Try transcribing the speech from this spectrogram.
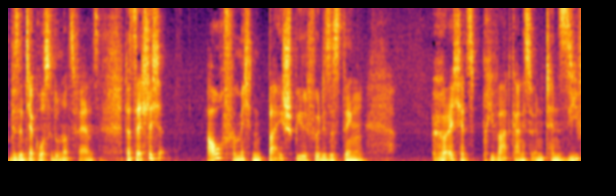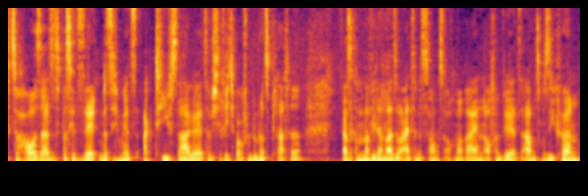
Wir sind ja große Donuts-Fans. Tatsächlich auch für mich ein Beispiel für dieses Ding. Höre ich jetzt privat gar nicht so intensiv zu Hause. Also es passiert selten, dass ich mir jetzt aktiv sage, jetzt habe ich richtig Bock auf eine Donuts Platte. Also kommen immer wieder mal so einzelne Songs auch mal rein, auch wenn wir jetzt abends Musik hören.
